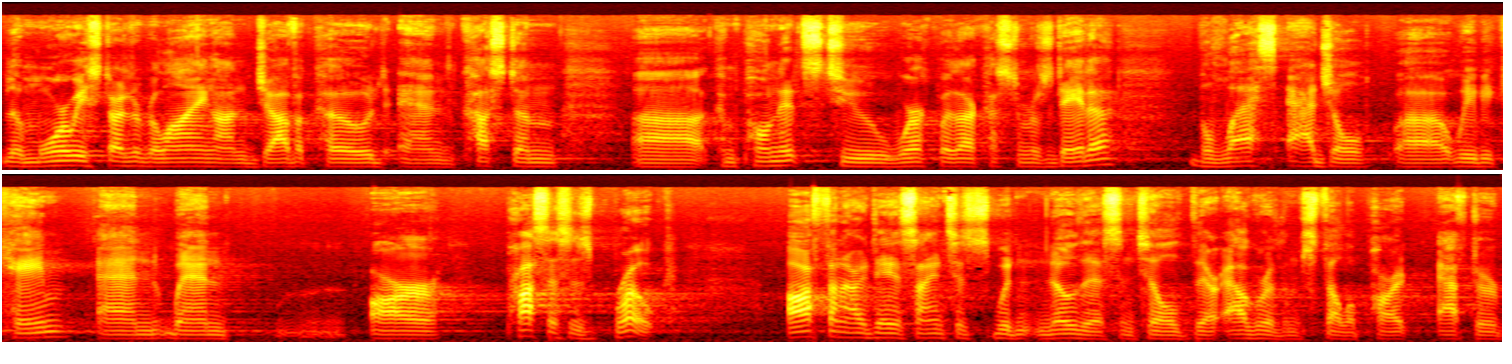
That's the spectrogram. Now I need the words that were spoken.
the more we started relying on Java code and custom uh, components to work with our customers' data, the less agile uh, we became. And when our processes broke, often our data scientists wouldn't know this until their algorithms fell apart after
